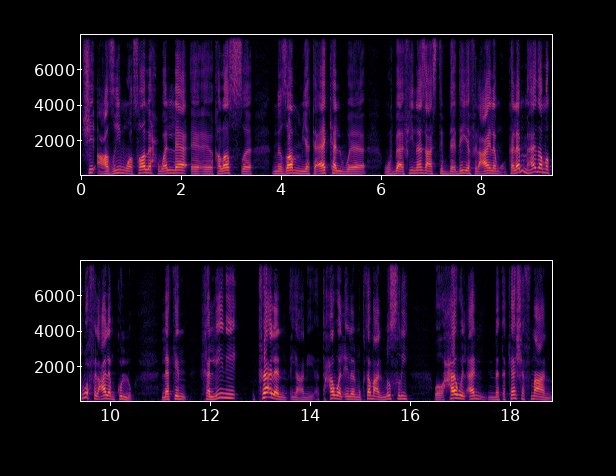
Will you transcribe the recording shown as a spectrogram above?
شيء عظيم وصالح ولا آه، آه، خلاص آه، نظام يتآكل و وبقى في نزعة استبدادية في العالم؟ كلام هذا مطروح في العالم كله. لكن خليني فعلا يعني أتحول إلى المجتمع المصري وأحاول أن نتكاشف معا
